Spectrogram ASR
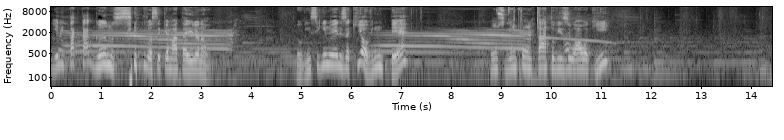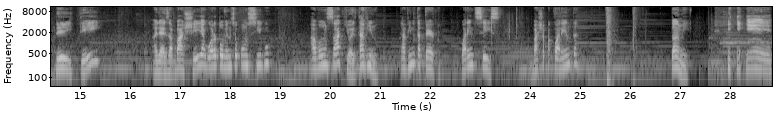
e ele tá cagando se você quer matar ele ou não. Eu vim seguindo eles aqui, ó. Vim em pé. Consegui um contato visual aqui. Deitei. Aliás, abaixei e agora tô vendo se eu consigo avançar aqui, ó. Ele tá vindo. Tá vindo e tá perto. 46. Baixa pra 40. Tame.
